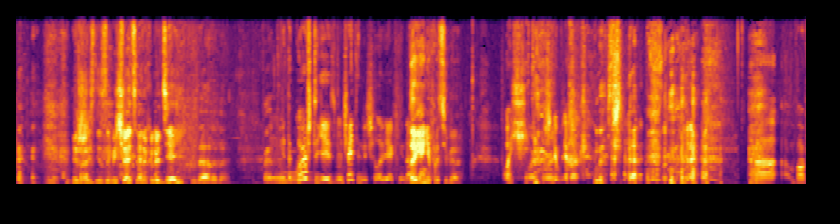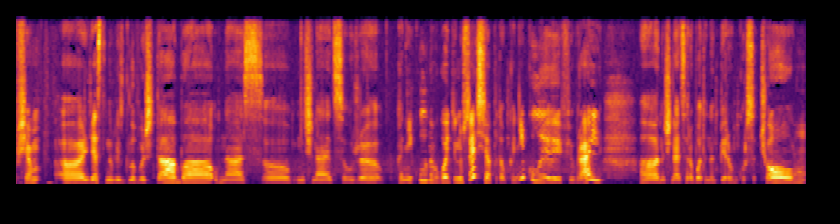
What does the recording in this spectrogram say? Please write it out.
Из жизни замечательных людей. Да, да, да. Поэтому... Не такое, что я замечательный человек, не надо. Да я не про тебя. Ой, я тебя тоже люблю. А, в общем, а, я становлюсь главой штаба, у нас а, начинается уже каникулы новогодние, ну, сессия, потом каникулы, февраль, начинается работа над первым курсачом,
